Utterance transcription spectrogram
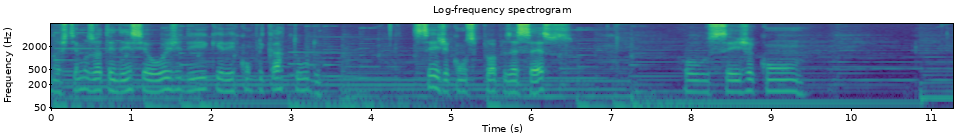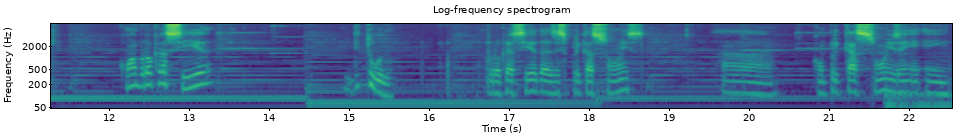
Nós temos a tendência hoje de querer complicar tudo, seja com os próprios excessos, ou seja com com a burocracia de tudo. Burocracia das explicações, complicações em, em,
